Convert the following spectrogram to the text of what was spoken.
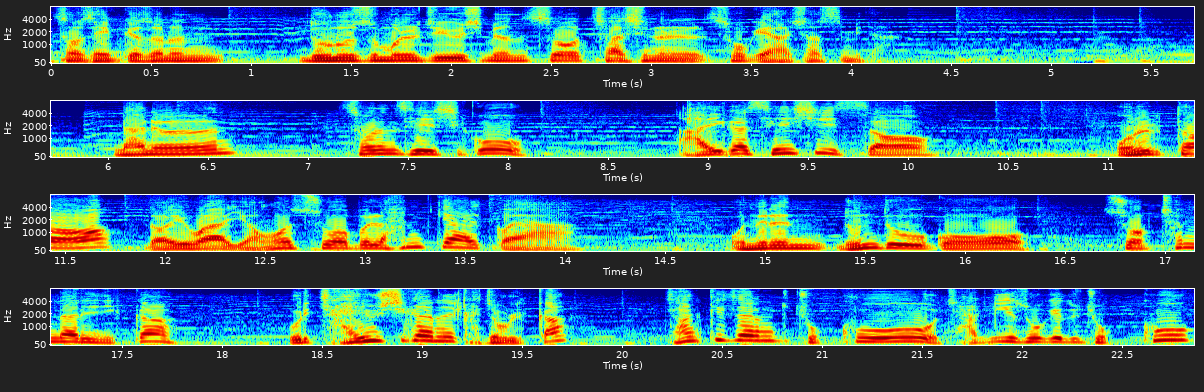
선생님께서는 눈웃음을 지으시면서 자신을 소개하셨습니다. 나는 33이고 아이가 셋이 있어. 오늘부터 너희와 영어 수업을 함께 할 거야. 오늘은 눈도 오고 수업 첫날이니까 우리 자유 시간을 가져볼까? 장기자랑도 좋고 자기소개도 좋고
